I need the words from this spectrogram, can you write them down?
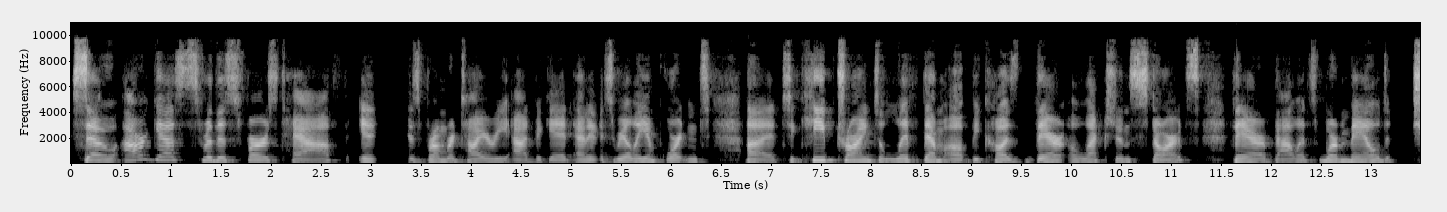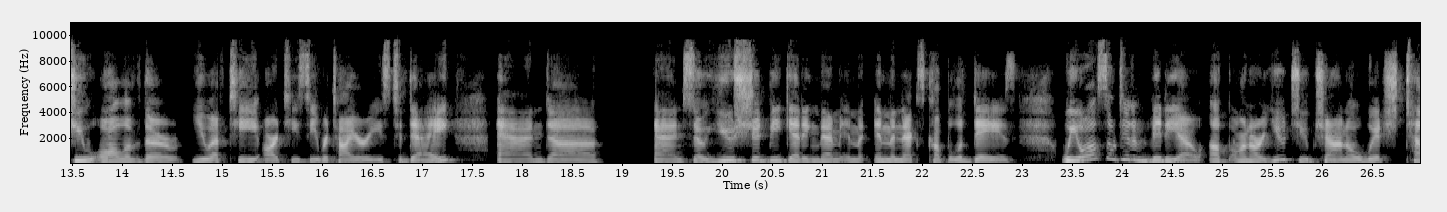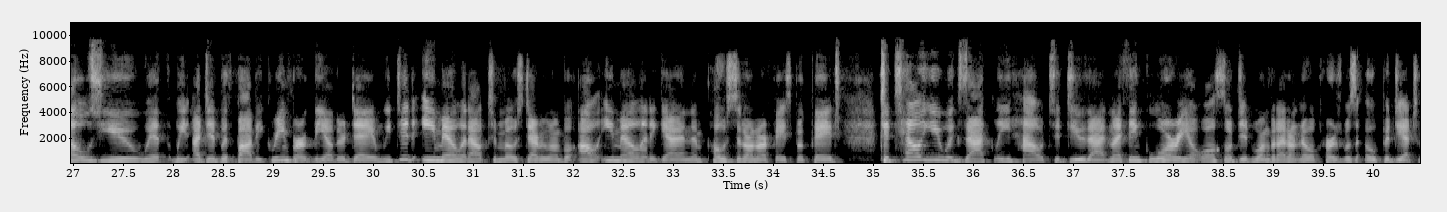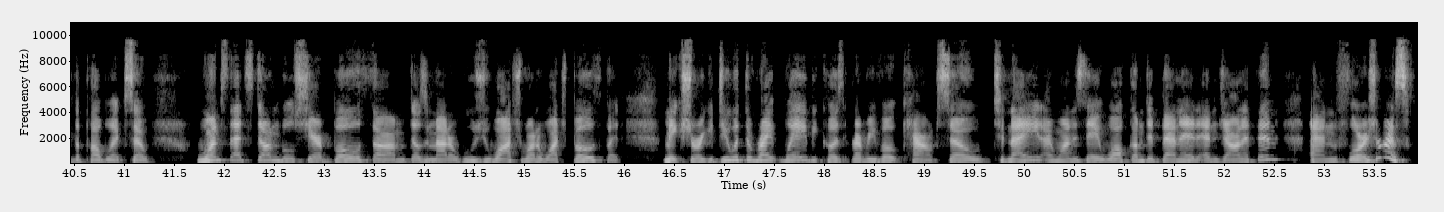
So our guests for this first half is, is from Retiree Advocate, and it's really important uh, to keep trying to lift them up because their election starts. Their ballots were mailed to all of the UFT RTC retirees today, and uh, and so you should be getting them in the in the next couple of days. We also did a video up on our YouTube channel which tells you with we I did with Bobby Greenberg the other day and we did email it out to most everyone, but I'll email it again and post it on our Facebook page to tell you exactly how to do that. And I think Gloria also did one, but I don't know if hers was opened yet to the public. So once that's done, we'll share both. Um, doesn't matter whose you watch, you want to watch both, but make sure you do it the right way because every vote counts. So tonight, I want to say welcome to Bennett and Jonathan, and the floor is yours.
